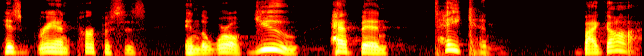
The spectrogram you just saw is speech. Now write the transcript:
His grand purposes in the world. You have been taken by God.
